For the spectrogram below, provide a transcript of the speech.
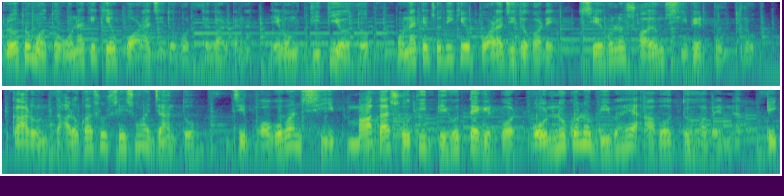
প্রথমত, ওনাকে কেউ পরাজিত করতে পারবে না এবং দ্বিতীয়ত, ওনাকে যদি কেউ পরাজিত করে, সে হলো স্বয়ং শিবের পুত্র। কারণ তারকাসুর সেই সময় জানতো যে ভগবান শিব মাতা সতীর দেহত্যাগের পর অন্য কোনো বিবাহে আবদ্ধ হবেন না। ঠিক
